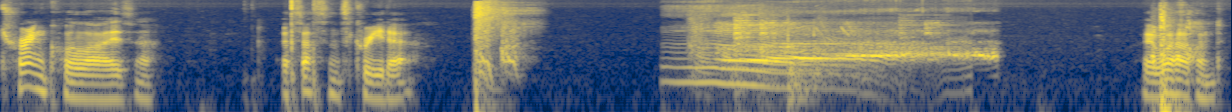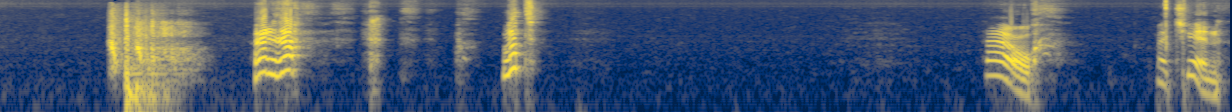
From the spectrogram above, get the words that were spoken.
Tranquilizer. Assassin's Creed. it. Wait, what happened? How did that? What? Ow! My chin.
